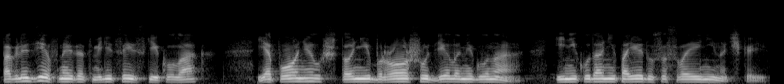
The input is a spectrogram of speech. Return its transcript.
Поглядев на этот милицейский кулак, я понял, что не брошу дело мигуна и никуда не поеду со своей Ниночкой.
